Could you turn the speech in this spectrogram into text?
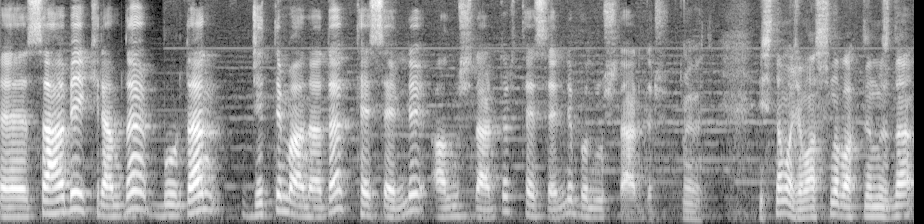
e, sahabe-i kiram da buradan ciddi manada teselli almışlardır, teselli bulmuşlardır. Evet. İslam hocam aslında baktığımızda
